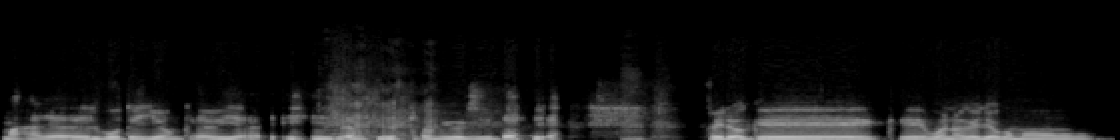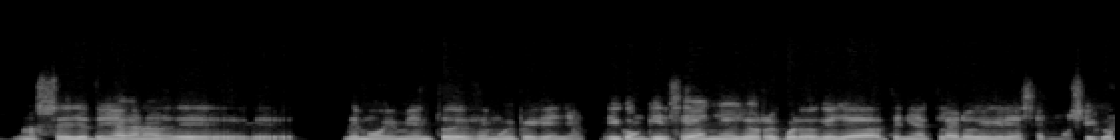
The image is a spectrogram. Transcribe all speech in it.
más allá del botellón que había y la fiesta universitaria. Pero que, que, bueno, que yo como, no sé, yo tenía ganas de, de movimiento desde muy pequeño. Y con 15 años yo recuerdo que ya tenía claro que quería ser músico.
